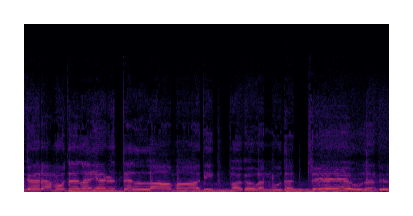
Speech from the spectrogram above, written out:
அகர முதல எழுத்தெல்லாம் ஆதி. பகவன் முதற்றே உலகு.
